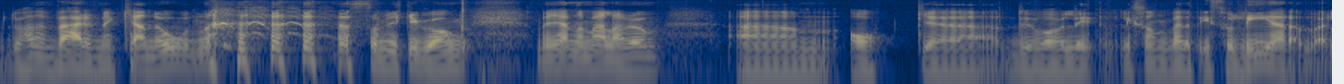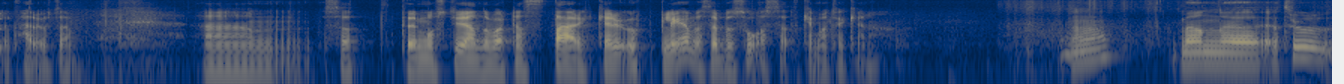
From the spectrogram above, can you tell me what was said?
Du hade en värmekanon som gick igång med jämna mellanrum. Och uh, du var li- liksom väldigt isolerad väldigt här ute. Så att det måste ju ändå varit en starkare upplevelse på så sätt kan man tycka. Mm. Men eh, jag tror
